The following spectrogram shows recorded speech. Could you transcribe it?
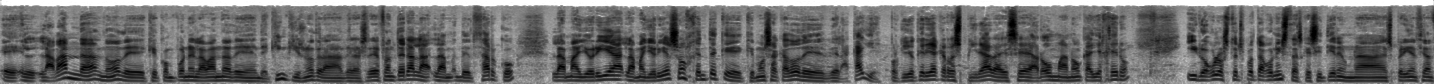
eh, la banda, ¿no? De, que compone la banda de, de Kinkis, ¿no? De la, de la serie de Frontera, la, la- del Zarco, la mayoría, la mayoría son gente que, que hemos sacado de, de la calle, porque yo quería que respirara ese aroma, ¿no? Callejero. Y luego los tres protagonistas que sí tienen una experiencia en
